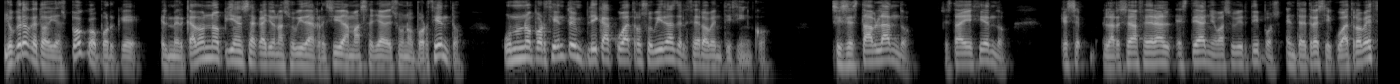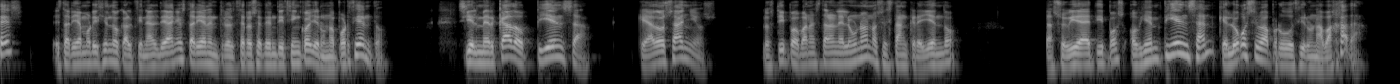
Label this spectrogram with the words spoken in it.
Yo creo que todavía es poco, porque el mercado no piensa que haya una subida agresiva más allá de su 1%. Un 1% implica cuatro subidas del 0,25. Si se está hablando, se está diciendo que la Reserva Federal este año va a subir tipos entre 3 y 4 veces, estaríamos diciendo que al final de año estarían entre el 0,75 y el 1%. Si el mercado piensa que a dos años los tipos van a estar en el 1, nos están creyendo la subida de tipos, o bien piensan que luego se va a producir una bajada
